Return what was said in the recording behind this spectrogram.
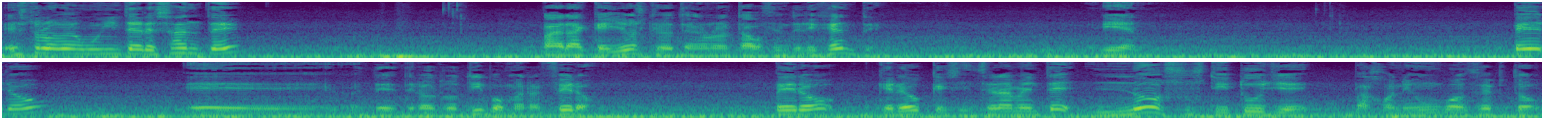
esto lo veo muy interesante para aquellos que no tengan un altavoz inteligente. Bien. Pero, eh, del otro tipo me refiero. Pero creo que sinceramente no sustituye bajo ningún concepto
